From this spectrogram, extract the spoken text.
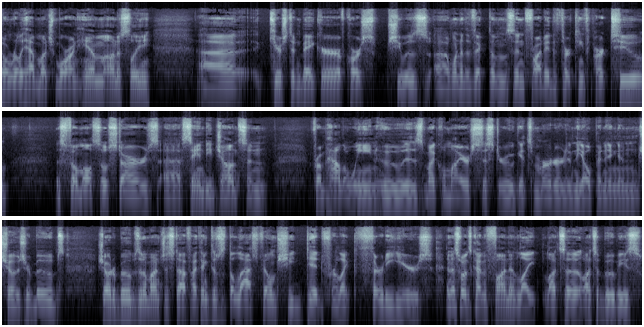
don't really have much more on him, honestly. Uh, Kirsten Baker, of course, she was uh, one of the victims in Friday the 13th, Part 2. This film also stars uh, Sandy Johnson from Halloween, who is Michael Myers' sister who gets murdered in the opening and shows her boobs. Showed her boobs and a bunch of stuff. I think this was the last film she did for like 30 years. And this one's kind of fun and light. Lots of lots of boobies,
